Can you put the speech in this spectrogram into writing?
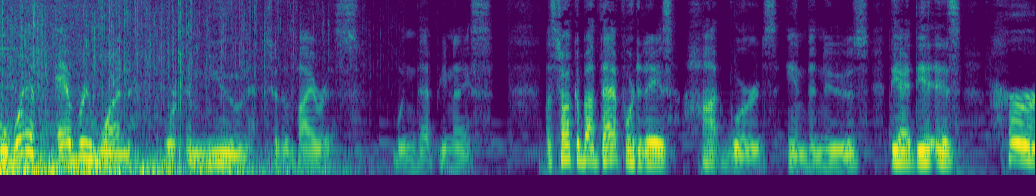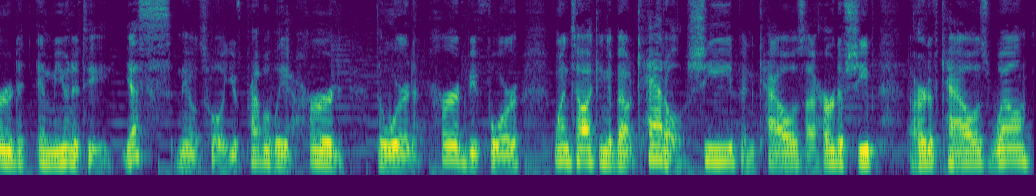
But what if everyone were immune to the virus? Wouldn't that be nice? Let's talk about that for today's hot words in the news. The idea is herd immunity. Yes, Neil Toll, you've probably heard the word herd before when talking about cattle, sheep and cows, a herd of sheep, a herd of cows. Well,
